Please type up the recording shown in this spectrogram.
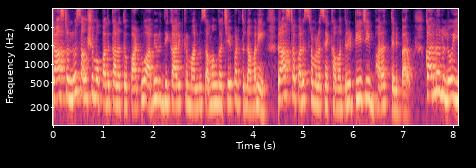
రాష్ట్రంలో సంక్షేమ పథకాలతో పాటు అభివృద్ధి కార్యక్రమాలను సమంగా చేపడుతున్నామని రాష్ట్ర పరిశ్రమల శాఖ మంత్రి టీజీ భరత్ తెలిపారు. కర్నూలులో ఈ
